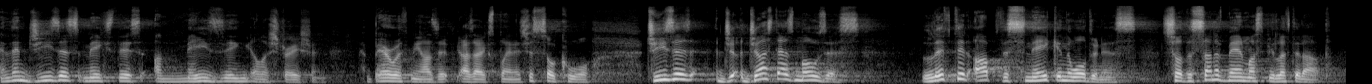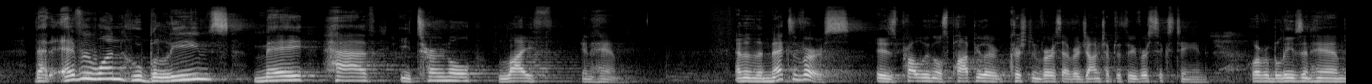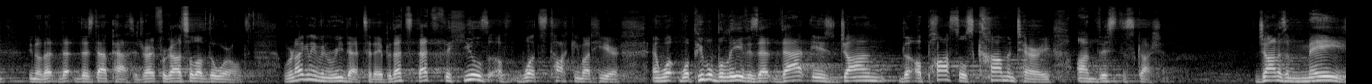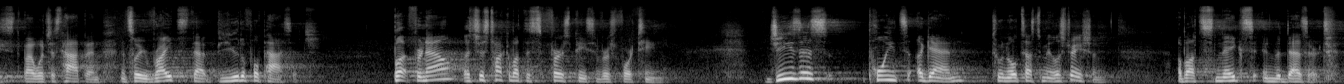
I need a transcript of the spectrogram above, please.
And then Jesus makes this amazing illustration. And bear with me as, it, as I explain. It's just so cool. Jesus, j- just as Moses lifted up the snake in the wilderness, so the Son of Man must be lifted up that everyone who believes may have eternal life in him. And then the next verse is probably the most popular Christian verse ever, John chapter 3, verse 16. Whoever believes in him, you know, that, that, there's that passage, right? For God so loved the world. We're not going to even read that today, but that's, that's the heels of what's talking about here. And what, what people believe is that that is John, the apostle's commentary on this discussion. John is amazed by what just happened, and so he writes that beautiful passage. But for now, let's just talk about this first piece of verse 14. Jesus points again to an Old Testament illustration about snakes in the desert.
